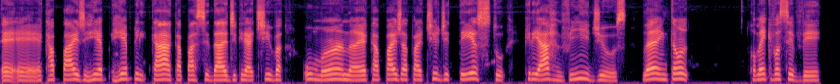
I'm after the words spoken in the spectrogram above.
é, é capaz de re replicar a capacidade criativa humana, é capaz de, a partir de texto, criar vídeos, né? Então, como é que você vê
